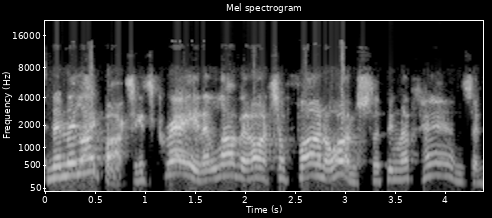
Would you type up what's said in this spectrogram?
and then they like boxing. It's great. I love it. Oh, it's so fun. Oh, I'm slipping left hands and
